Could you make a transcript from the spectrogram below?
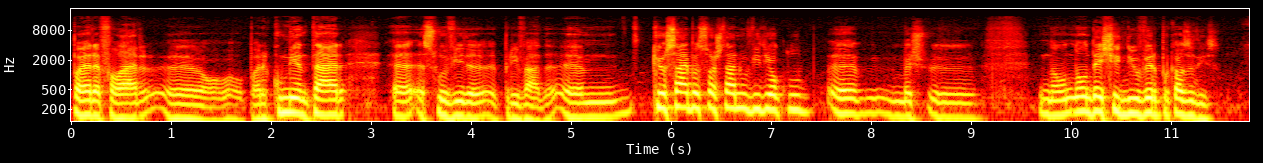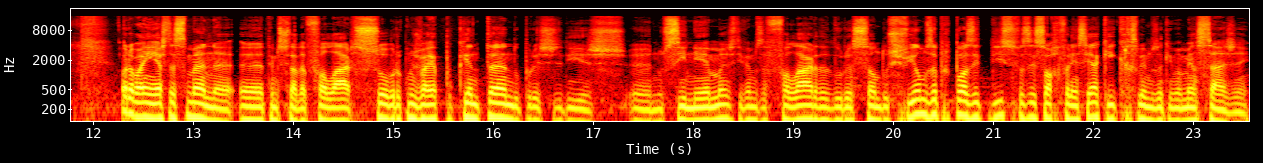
para falar uh, ou para comentar uh, a sua vida privada. Um, que eu saiba, só está no videoclube, uh, mas não, não deixem de o ver por causa disso. Ora bem, esta semana uh, temos estado a falar sobre o que nos vai apoquentando por estes dias uh, no cinema. Estivemos a falar da duração dos filmes. A propósito disso, fazer só referência aqui que recebemos aqui uma mensagem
